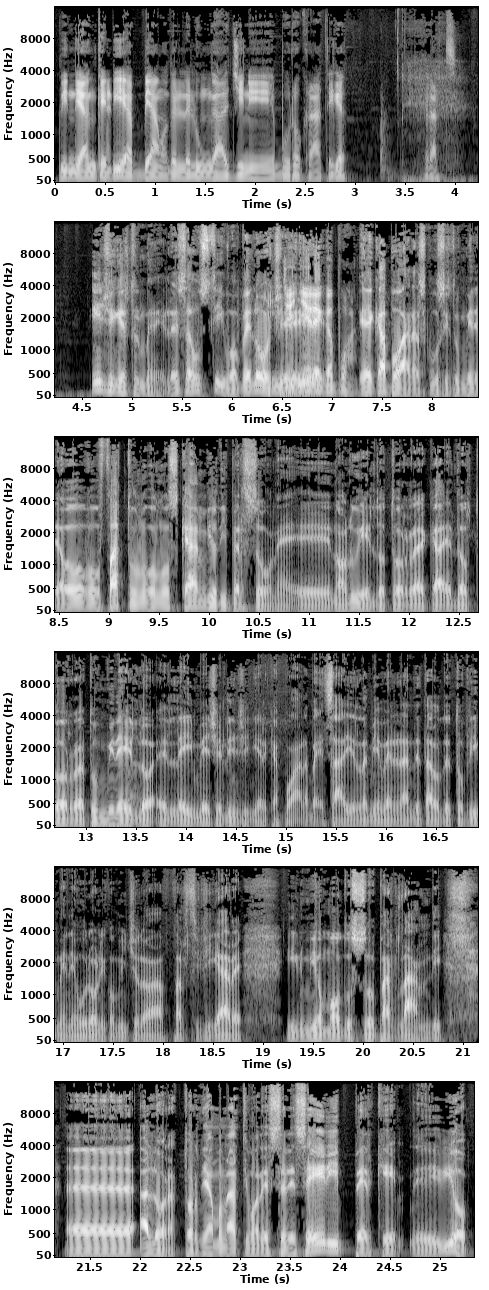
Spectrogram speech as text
Quindi anche lì abbiamo delle lungaggini burocratiche. Grazie. Ingegner Tumminello, esaustivo, veloce. Ingegnere Capuana. Eh, Capuana, scusi, Tumminello, ho, ho fatto uno, uno, scambio di persone. Eh, no, lui è il dottor, il dottor Tumminello e lei invece è l'ingegnere Capuana. Beh, sai, alla mia veneranda età, l'ho detto prima, i neuroni cominciano a falsificare il mio modus parlandi. Eh, allora, torniamo un attimo ad essere seri perché eh, io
